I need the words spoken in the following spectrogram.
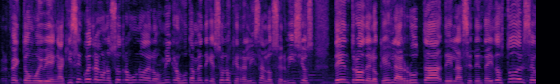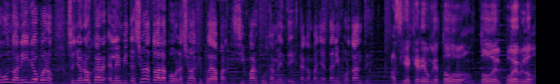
Perfecto, muy bien. Aquí se encuentra con nosotros uno de los micros justamente que son los que realizan los servicios dentro de lo que es la ruta de la 72, todo el segundo anillo. Bueno, señor Oscar, la invitación a toda la población a que pueda participar justamente de esta campaña tan importante. Así es, queremos que todo, todo el pueblo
